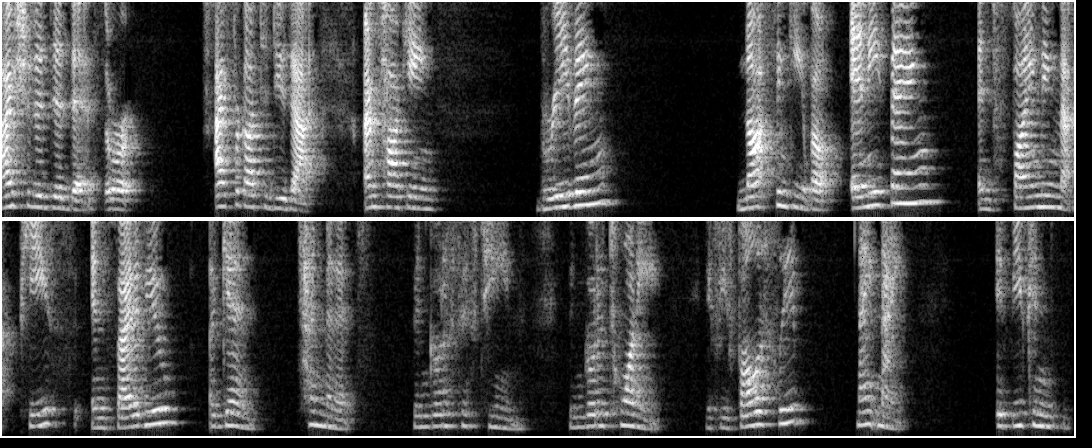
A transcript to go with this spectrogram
I should have did this or I forgot to do that. I'm talking breathing, not thinking about anything and finding that peace inside of you. Again, 10 minutes, then go to 15, then go to 20. If you fall asleep, night night. If you can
